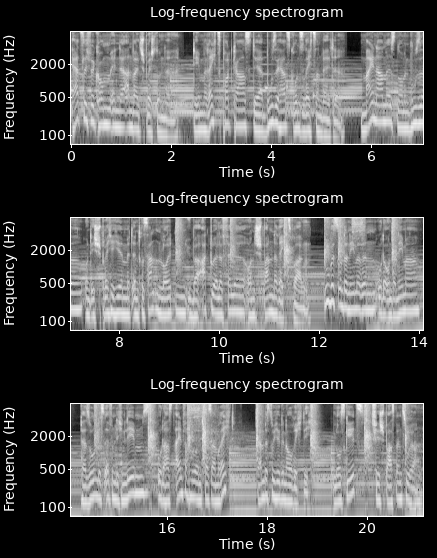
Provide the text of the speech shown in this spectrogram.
Herzlich willkommen in der Anwaltssprechstunde, dem Rechtspodcast der Buse Herzgrunds Rechtsanwälte. Mein Name ist Norman Buse und ich spreche hier mit interessanten Leuten über aktuelle Fälle und spannende Rechtsfragen. Du bist Unternehmerin oder Unternehmer, Person des öffentlichen Lebens oder hast einfach nur Interesse am Recht? Dann bist du hier genau richtig. Los geht's, viel Spaß beim Zuhören.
